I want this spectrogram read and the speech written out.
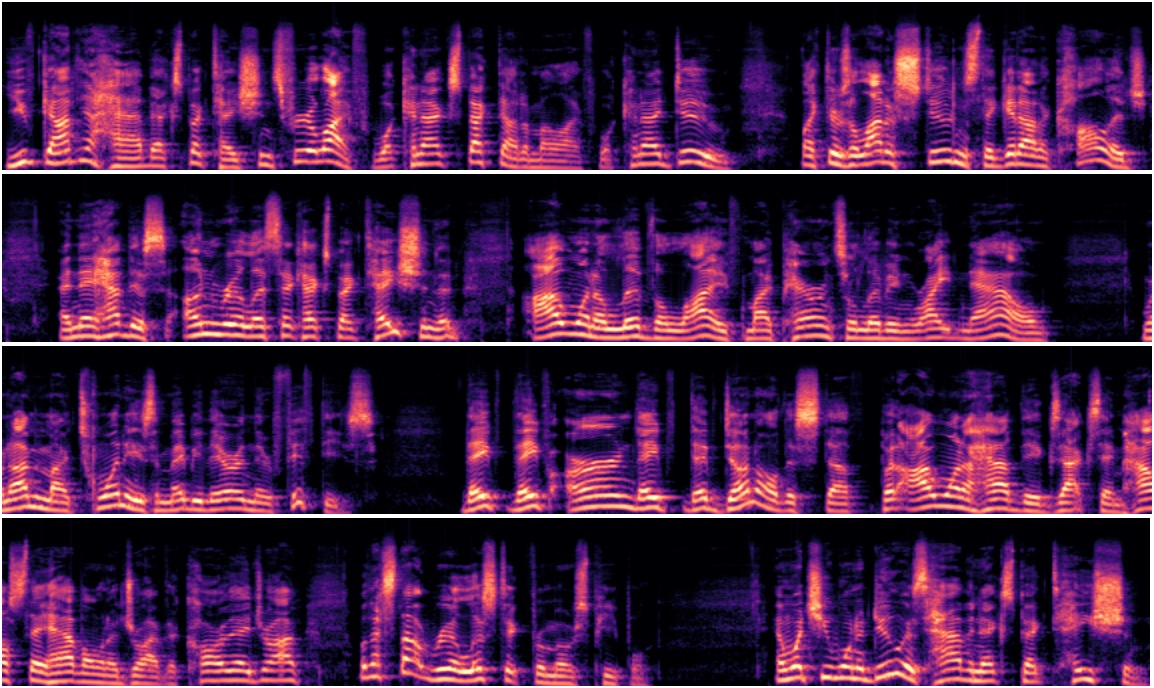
You've got to have expectations for your life. What can I expect out of my life? What can I do? Like there's a lot of students that get out of college and they have this unrealistic expectation that I want to live the life my parents are living right now when I'm in my 20s and maybe they're in their 50s. They've they've earned, they've they've done all this stuff, but I want to have the exact same house they have. I want to drive the car they drive. Well, that's not realistic for most people. And what you want to do is have an expectation.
